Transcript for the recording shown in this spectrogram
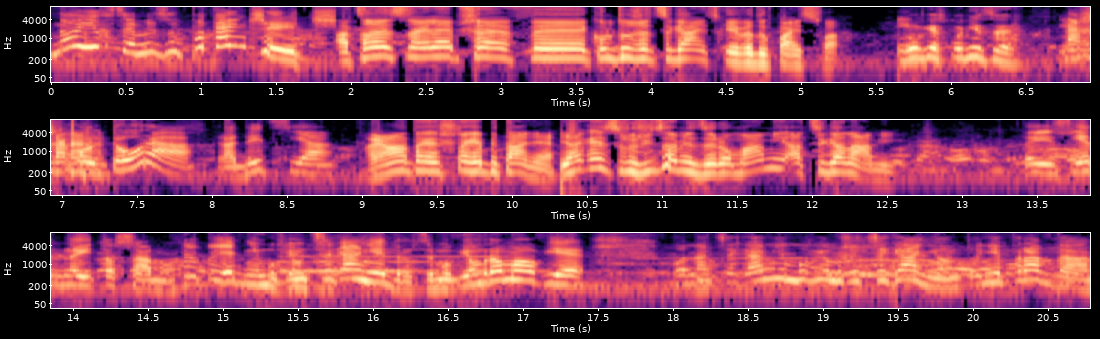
no i chcemy z- potańczyć. A co jest najlepsze w y, kulturze cygańskiej według Państwa? Długie spódnice. Nasza kultura, tradycja, A ja mam też takie pytanie. Jaka jest różnica między Romami a Cyganami? to jest jedno i to samo. Tylko jedni mówią Cyganie, drudzy mówią Romowie. Bo na Cyganie mówią, że Cyganią. To nieprawda.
